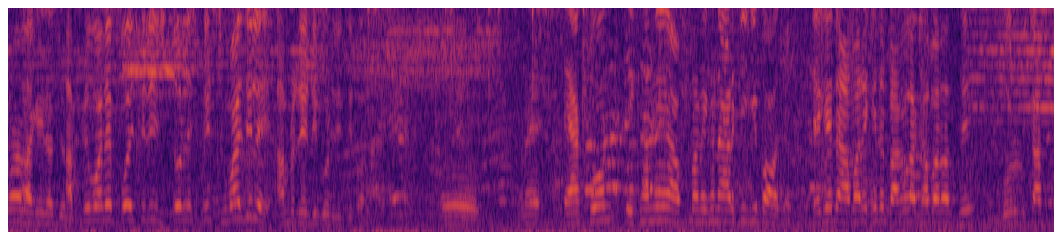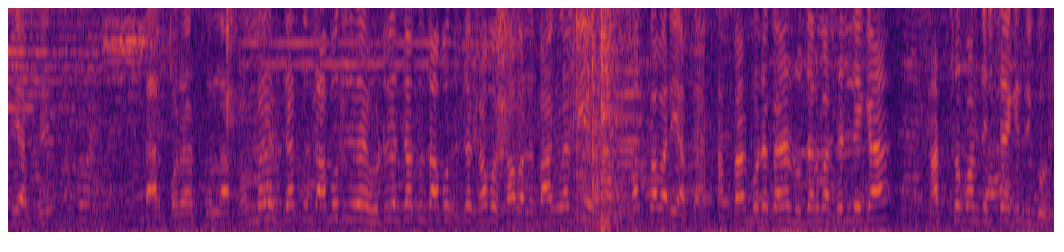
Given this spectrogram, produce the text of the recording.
করা লাগে এটার জন্য। আপনি মানে পঁয়ত্রিশ চল্লিশ মিনিট সময় দিলে আমরা রেডি করে দিতে পারব। ও মানে এখন এখানে আপনার এখানে আর কি কি পাওয়া যাবে? এখানে আমার এখানে বাংলা খাবার আছে গরুর কাচ্চি আছে। তারপরে আসলে আপনার মানে যত যাবতীয় হোটেলে যত যাবতীয় যে খাবার সব আছে। বাংলা দিয়ে সব খাবারই আছে। আপনার মনে করেন রোজার মাসের লেগা সাতশো পঞ্চাশ টাকা কেজি গরু।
